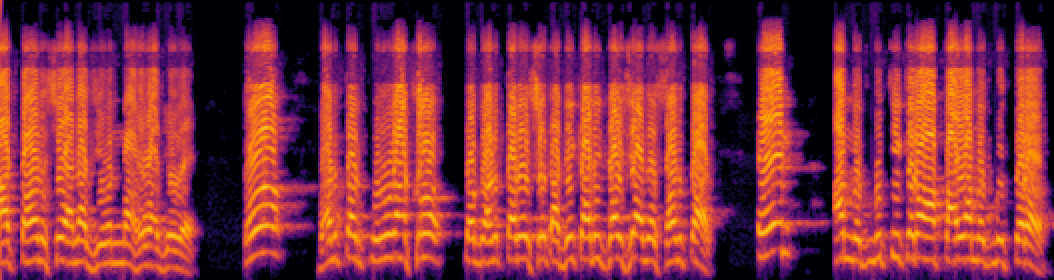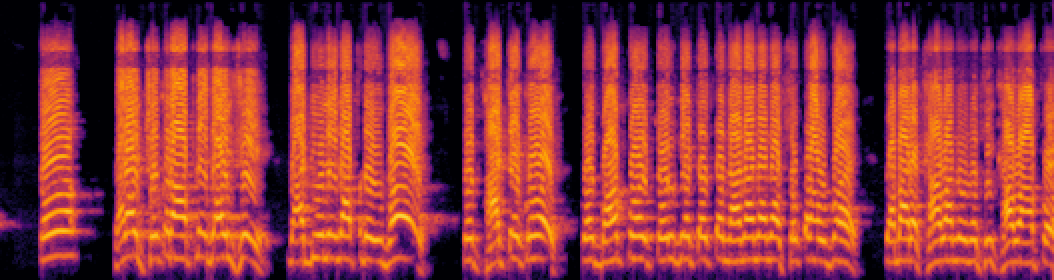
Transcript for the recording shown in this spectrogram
આ ત્રણ છે આના જીવનમાં હોવા જોઈએ. તો ભણતર પૂરું રાખો, તો ગણતર છે અધિકારી થાય છે અને સણતર એમ આ મજબૂતી કરો, આ પાયા મજબૂત કરો. તો ઘણા છોકરા આપણે જાય છે, ગાડીઓ લઈને આપણે ઊભા હોય, કોઈ ફાટેક હોય કોઈ બાપ હોય ટોલગેટ હોય, તો નાના નાના છોકરા ઊભા હોય, કે અમારે ખાવાનું નથી, ખાવા આપો.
